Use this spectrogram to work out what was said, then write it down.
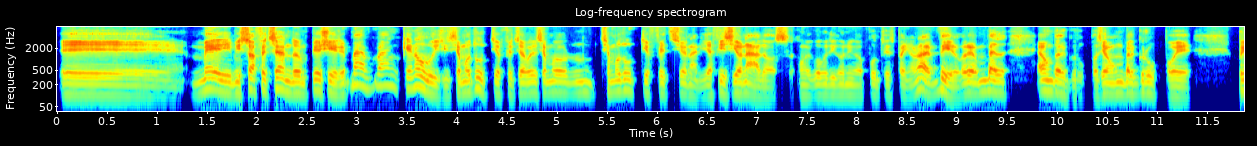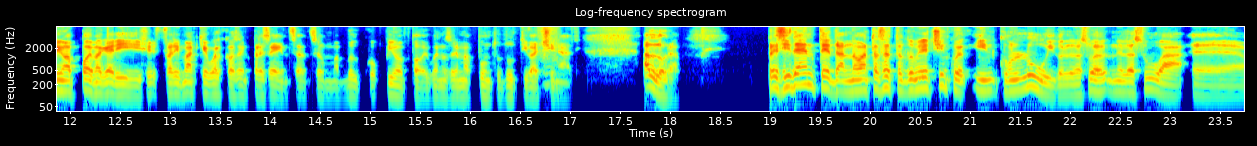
eh, Mary mi sto affezionando, è un piacere, ma, ma, anche noi ci siamo tutti affezionati, siamo, siamo tutti affezionati, aficionados, come, come dicono appunto in spagnolo, no, è vero, però è un, bel, è un bel gruppo, siamo un bel gruppo e prima o poi magari faremo anche qualcosa in presenza, insomma, prima o poi, quando saremo appunto tutti vaccinati. Allora, presidente dal 97 al 2005, in, con lui, con sua, nella sua eh,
